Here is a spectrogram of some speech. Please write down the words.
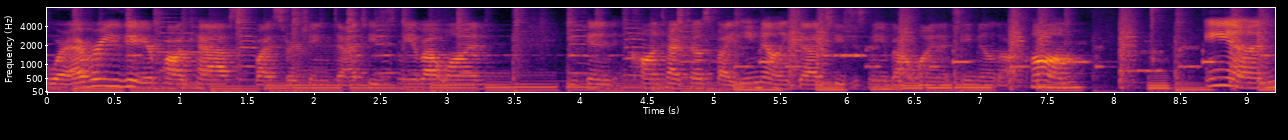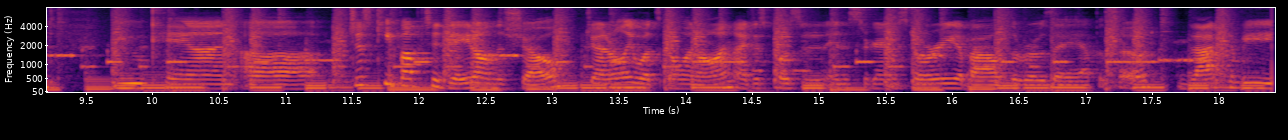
wherever you get your podcast by searching Dad Teaches Me About Wine. You can contact us by emailing Dad Teaches Me About Wine at gmail.com. And you can uh, just keep up to date on the show, generally what's going on. I just posted an Instagram story about the Rose episode. That can be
